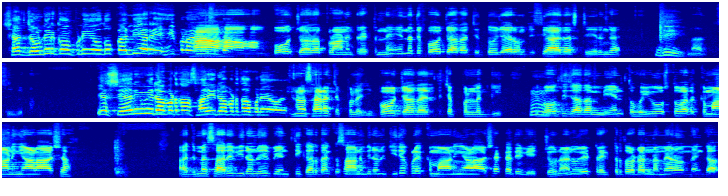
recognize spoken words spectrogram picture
ਸ਼ਾਇਦ ਜੌਂਡੀਅਰ ਕੰਪਨੀ ਉਦੋਂ ਪਹਿਲੀ ਵਾਰ ਇਹੀ ਬਣਾਇਆ ਸੀ ਹਾਂ ਹਾਂ ਬਹੁਤ ਜ਼ਿਆਦਾ ਪੁਰਾਣੇ ਟਰੈਕਟਰ ਨੇ। ਇਹਨਾਂ ਤੇ ਬਹੁਤ ਜ਼ਿਆਦਾ ਜਿੱਦੋਜਹਿਦ ਹੁੰਦੀ ਸੀ ਆਹ ਇਹਦਾ ਸਟੀਅਰਿੰਗ ਹੈ। ਜੀ। ਨਾ ਤੁਸੀਂ ਵੇਖੋ। ਇਹ ਸਟੀਅਰਿੰਗ ਵੀ ਰਬੜ ਦਾ ਸਾਰੀ ਰਬੜ ਦਾ ਬਣਿਆ ਹੋਇਆ। ਹਾਂ ਸਾਰਾ ਚੱਪਲ ਹੈ ਜੀ। ਬਹੁਤ ਜ਼ਿਆਦਾ ਇਹਦੇ ਤੇ ਚੱਪਲ ਲੱਗੀ ਤੇ ਬਹੁਤ ਹੀ ਜ਼ਿਆਦਾ ਮਿਹਨਤ ਹੋਈ। ਉਸ ਤੋਂ ਬਾਅਦ ਕਮਾਣੀਆਂ ਵਾਲਾ ਆਸ਼ਾ। ਅੱਜ ਮੈਂ ਸਾਰੇ ਵੀਰਾਂ ਨੂੰ ਇਹ ਬੇਨਤੀ ਕਰਦਾ ਕਿਸਾਨ ਵੀਰਾਂ ਨੂੰ ਜਿਹਦੇ ਕੋਲੇ ਕਮਾਣੀਆਂ ਵਾਲਾ ਆਸ਼ਾ ਕਦੇ ਵੇਚੋ ਨਾ ਇਹਨੂੰ ਇਹ ਟਰੈਕਟਰ ਤੁਹਾਡਾ ਨਵਿਆਂ ਨਾਲੋਂ ਮਹਿੰਗਾ।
